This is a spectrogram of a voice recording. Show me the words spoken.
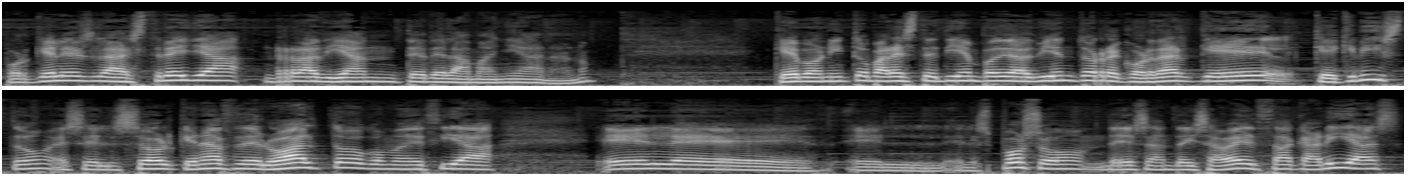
porque Él es la estrella radiante de la mañana. ¿no? Qué bonito para este tiempo de Adviento recordar que Él, que Cristo es el sol que nace de lo alto, como decía el, eh, el, esposo de Santa Isabel, Zacarías,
